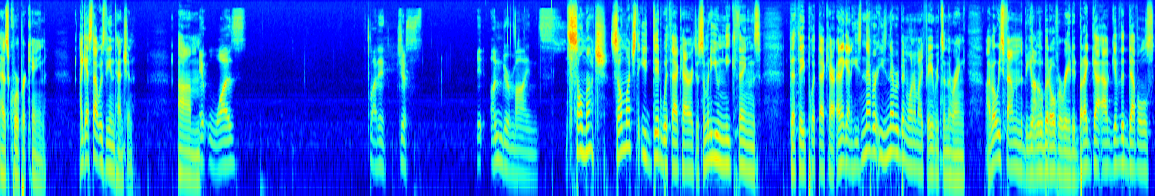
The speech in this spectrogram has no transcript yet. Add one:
as Corporate Kane. I guess that was the intention. Mm. It was, but it just it undermines. So much, so much that you did with that character. So many unique things that they put that character. And again, he's never he's never been one of my favorites in the ring. I've always found him to be a little bit overrated. But I got I'll give the Devil's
